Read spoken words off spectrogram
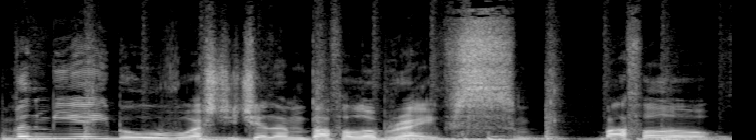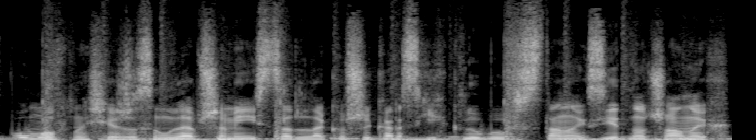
W NBA był właścicielem Buffalo Braves. Buffalo, umówmy się, że są lepsze miejsca dla koszykarskich klubów w Stanach Zjednoczonych.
